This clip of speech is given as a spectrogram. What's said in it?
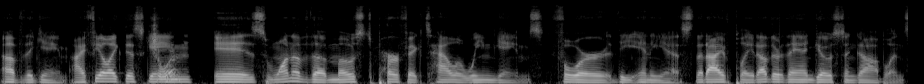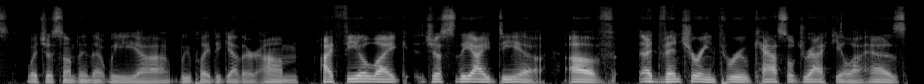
of the game. I feel like this Sure. game is one of the most perfect Halloween games for the NES that I've played, other than Ghosts and Goblins, which is something that we uh, we played together. Um, I feel like just the idea of adventuring through Castle Dracula as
